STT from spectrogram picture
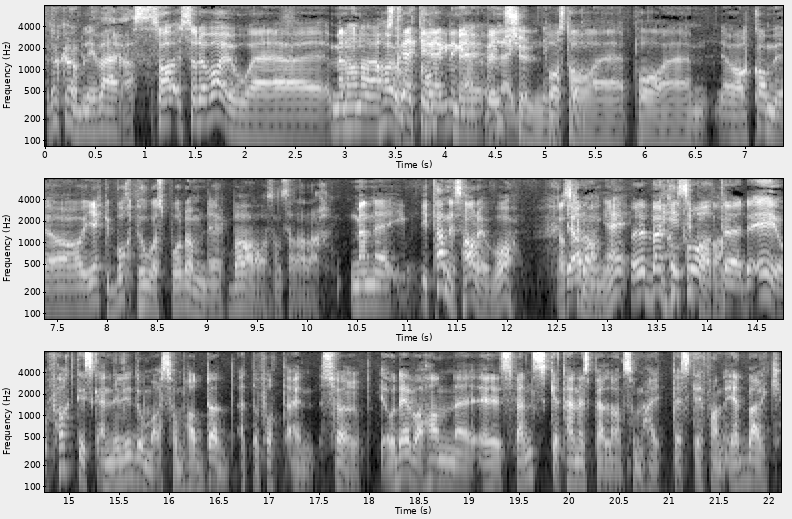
Da kan han bli verre. Så, så det var jo eh, Men han har har jo kommet regningen, med unnskyldning påstå. på, eh, på eh, og, kom, og gikk jo bort til henne og spurte om det gikk bra. og sånn der Men eh, i, i tennis har det jo vært. Ganske Ja da. mange jeg at eh, Det er jo faktisk en lilledommer som har dødd etter å ha fått en serve. Og det var han eh, svenske tennisspilleren som heter Stefan Edberg.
